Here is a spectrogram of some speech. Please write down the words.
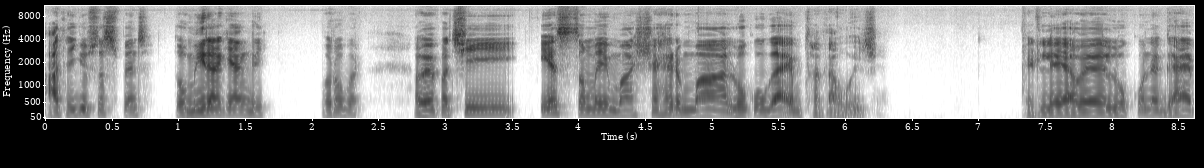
આ થઈ ગયું સસ્પેન્સ તો મીરા ક્યાં ગઈ? બરોબર? હવે પછી એ સમયમાં શહેરમાં લોકો ગાયબ થતા હોય છે. એટલે હવે લોકોને ગાયબ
